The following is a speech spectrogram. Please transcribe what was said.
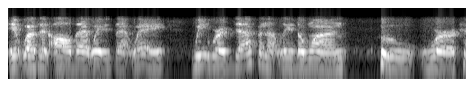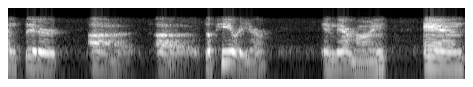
It wasn't all that ways that way. We were definitely the ones who were considered uh, uh, superior in their mind, and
